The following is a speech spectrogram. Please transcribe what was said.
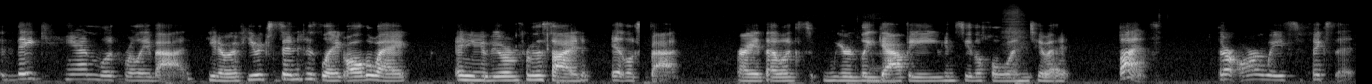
they can look really bad. You know, if you extend his leg all the way and you view him from the side, it looks bad, right? That looks weirdly gappy. You can see the hole into it. But there are ways to fix it.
